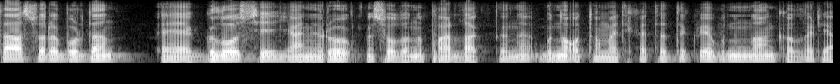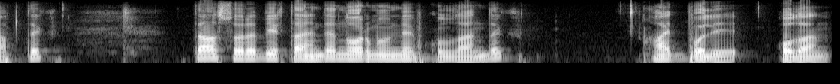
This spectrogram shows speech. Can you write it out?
Daha sonra buradan e, glossy yani roughness olanı parlaklığını buna otomatik atadık ve bundan color yaptık. Daha sonra bir tane de normal map kullandık. Hide poly olan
